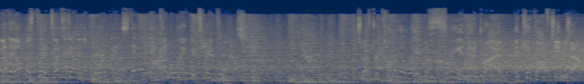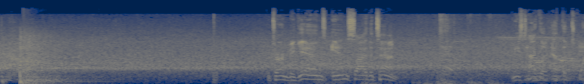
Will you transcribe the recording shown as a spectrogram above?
Well, they almost put a touchdown on the board, but instead they come away with three points. So after coming away with three in that drive, the kickoff team is out. The turn begins inside the 10. And he's tackled at the 21.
